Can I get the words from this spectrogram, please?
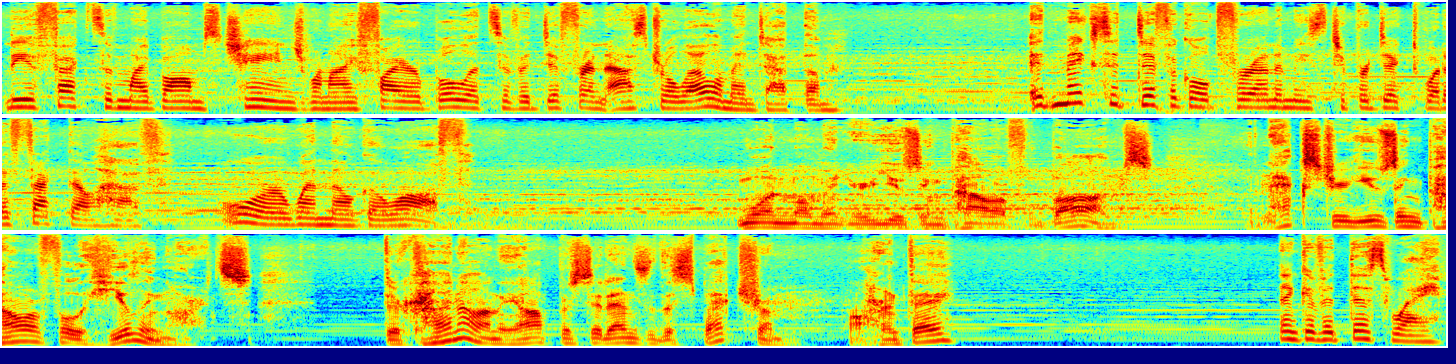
The effects of my bombs change when I fire bullets of a different astral element at them. It makes it difficult for enemies to predict what effect they'll have, or when they'll go off. One moment you're using powerful bombs, the next you're using powerful healing arts. They're kinda on the opposite ends of the spectrum, aren't they? Think of it this way.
